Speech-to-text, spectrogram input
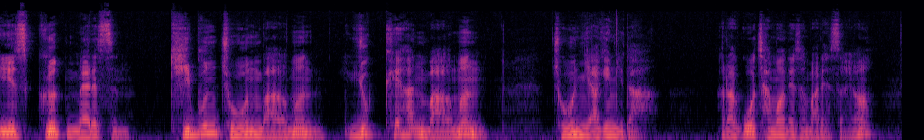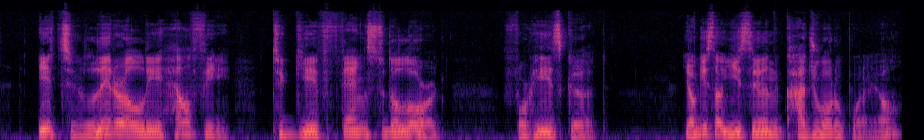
is good medicine. 기분 좋은 마음은, 유쾌한 마음은 좋은 약입니다. 라고 잠언에서 말했어요. It's literally healthy to give thanks to the Lord, for he is good. 여기서 it은 가주어로 보여요.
